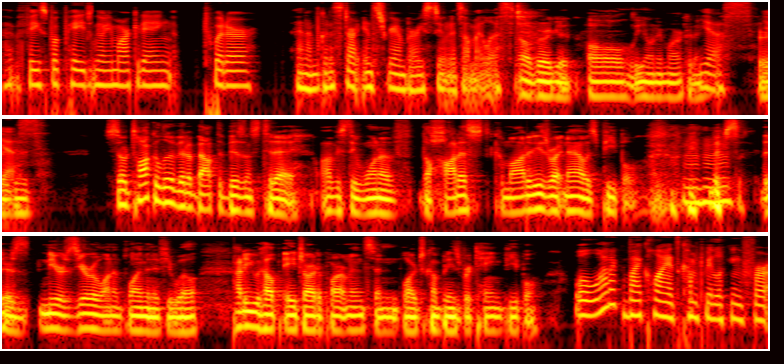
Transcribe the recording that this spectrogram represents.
I have a Facebook page, Leone Marketing, Twitter, and I'm going to start Instagram very soon. It's on my list. Oh, very good. All Leone marketing. Yes. Very yes. So, talk a little bit about the business today. Obviously, one of the hottest commodities right now is people. Mhm. there's, there's near zero unemployment, if you will. How do you help HR departments and large companies retain people? Well, a lot of my clients come to me looking for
